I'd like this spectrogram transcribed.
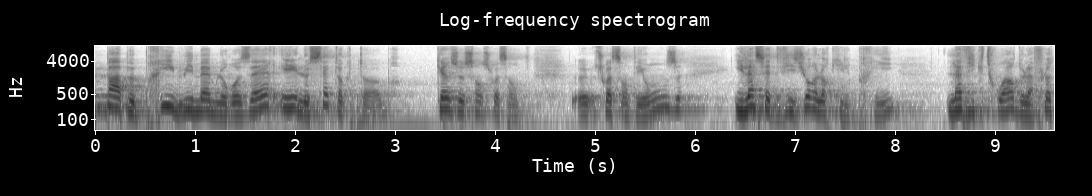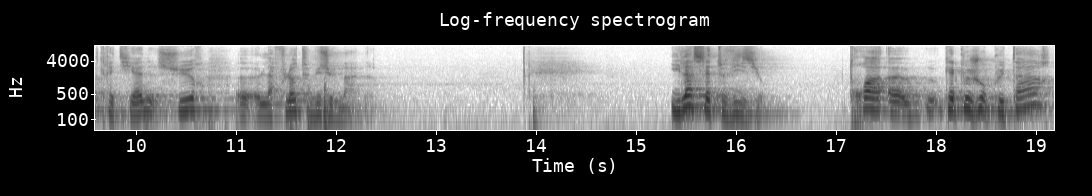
pape prit lui-même le rosaire et le 7 octobre 1571, il a cette vision alors qu'il prie la victoire de la flotte chrétienne sur euh, la flotte musulmane. Il a cette vision. Euh, quelques jours plus tard,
